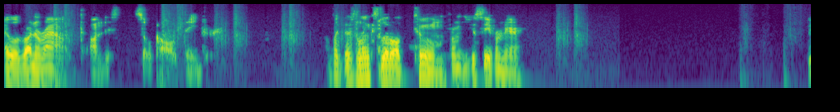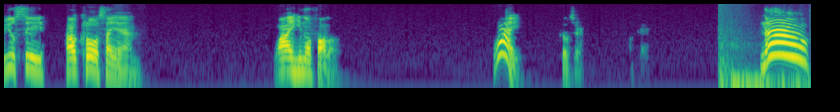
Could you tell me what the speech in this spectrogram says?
I will run around on this so-called danger. Look, there's Link's little tomb from you can see from here. Do you see how close I am? Why he no follow? Why? Closer. Okay. No!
